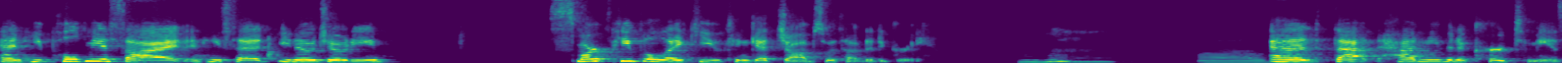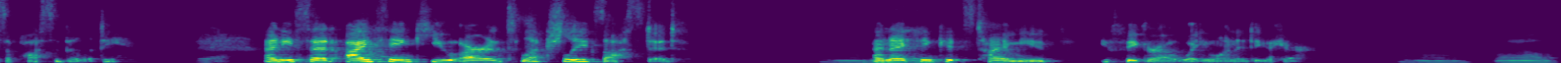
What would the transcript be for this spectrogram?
And he pulled me aside and he said, You know, Jody, smart people like you can get jobs without a degree. Mhm. Wow. And that hadn't even occurred to me as a possibility. Yeah. And he said, I think you are intellectually exhausted. And I think it's time you you figure out what you want to do here. Mm, Wow.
